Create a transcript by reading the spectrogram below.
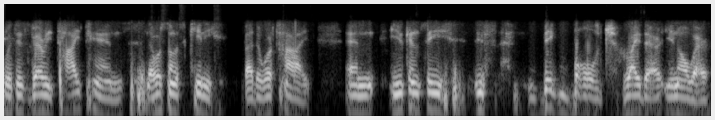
with his very tight hands. They were not skinny, but they were tight and you can see this big bulge right there, you know where,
